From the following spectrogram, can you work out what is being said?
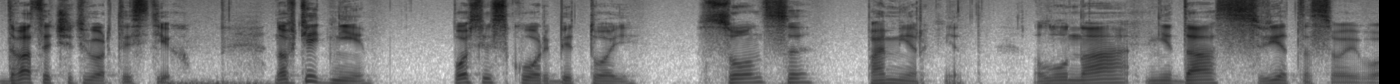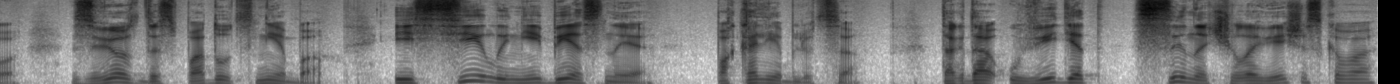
24 стих. Но в те дни, после скорби той, солнце померкнет, луна не даст света своего, звезды спадут с неба, и силы небесные поколеблются. Тогда увидят Сына Человеческого,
